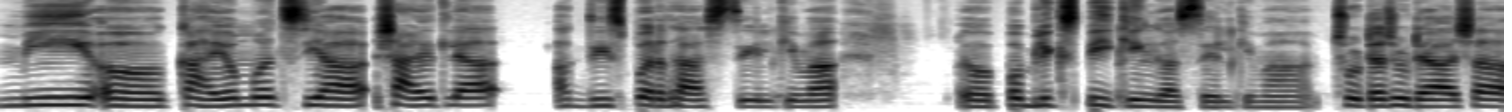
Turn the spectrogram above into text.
मी कायमच या शाळेतल्या अगदी स्पर्धा असतील किंवा पब्लिक स्पीकिंग असेल किंवा छोट्या छोट्या अशा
